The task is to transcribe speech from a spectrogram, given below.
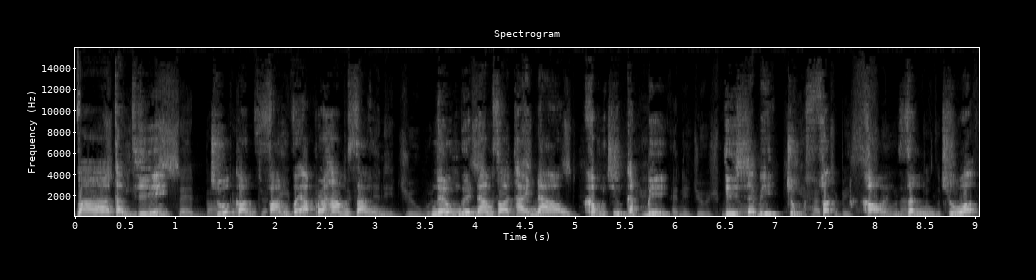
Và thậm chí, Chúa còn phán với Abraham rằng nếu người Nam Do Thái nào không chịu cắt bì, thì sẽ bị trục xuất khỏi dân Chúa,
